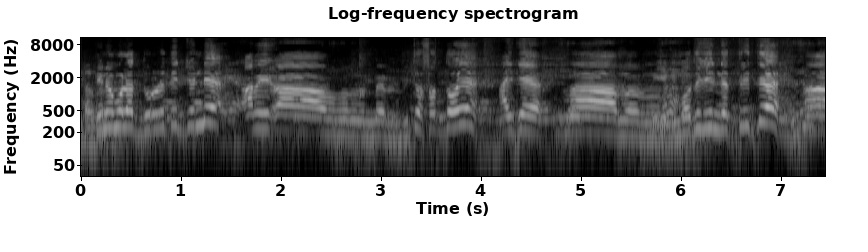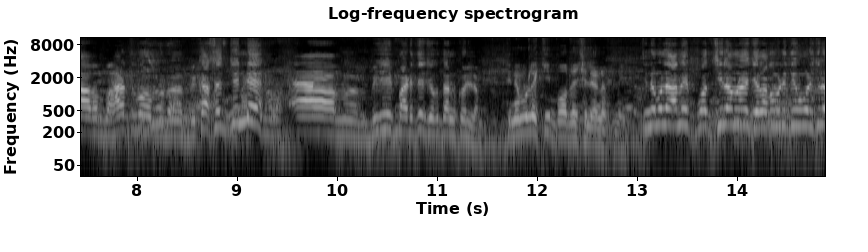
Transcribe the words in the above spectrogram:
তারপর? তৃণমূলের দুর্নীতির জন্য আমি ভীতসদ্য হয়ে আজকে মোদীজির নেতৃত্বে ভারত বিকাশের জন্য বিজেপি পার্টিতে যোগদান করলাম। তৃণমূলে কি পদে ছিলেন আপনি? তৃণমূলে আমি পদ ছিলাম না জেলা কমিটি দিয়ে বলেছিল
